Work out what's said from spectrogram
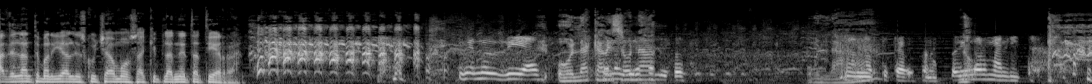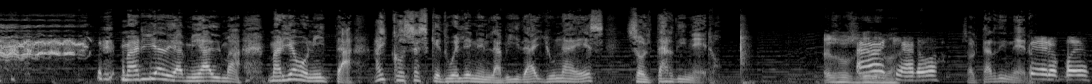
Adelante, María, le escuchamos aquí, Planeta Tierra. Buenos días. Hola, cabezona. Días. Hola. No, no, qué cabezona. Estoy No. normalita. María de a mi alma, María bonita, hay cosas que duelen en la vida y una es soltar dinero. Eso sí, ah, claro. Soltar dinero. Pero pues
